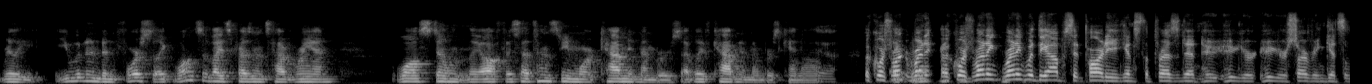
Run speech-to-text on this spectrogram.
really you wouldn't have been forced like lots of vice presidents have ran while still in the office that tends to be more cabinet members i believe cabinet members cannot yeah of course, like, running. Of course, running running with the opposite party against the president who, who you're who you're serving gets a,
